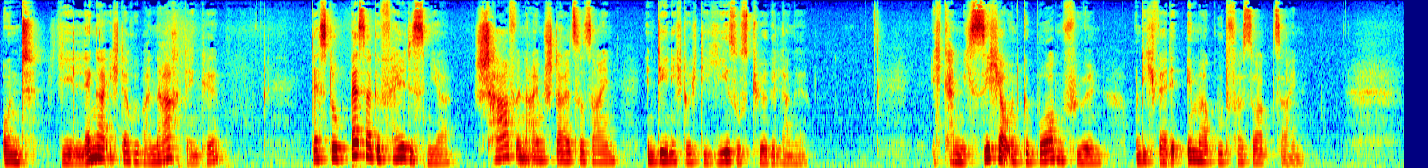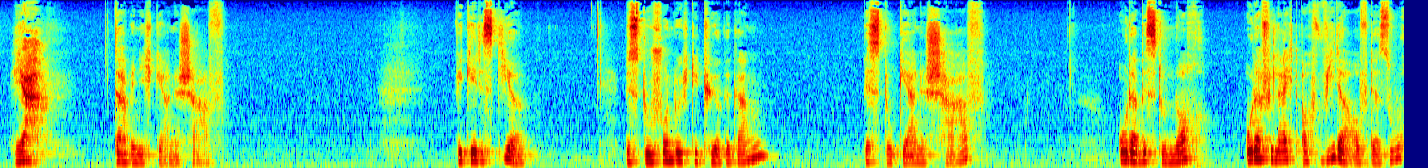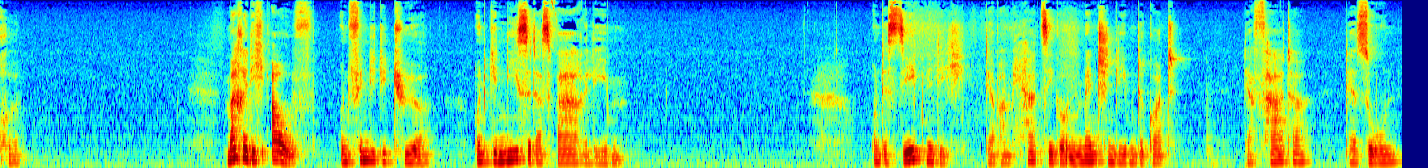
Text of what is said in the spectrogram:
Und je länger ich darüber nachdenke, desto besser gefällt es mir, scharf in einem Stall zu sein, in den ich durch die Jesustür gelange. Ich kann mich sicher und geborgen fühlen und ich werde immer gut versorgt sein. Ja, da bin ich gerne scharf. Wie geht es dir? Bist du schon durch die Tür gegangen? Bist du gerne scharf? Oder bist du noch oder vielleicht auch wieder auf der Suche? Mache dich auf und finde die Tür und genieße das wahre Leben. Und es segne dich, der barmherzige und menschenliebende Gott, der Vater, der Sohn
